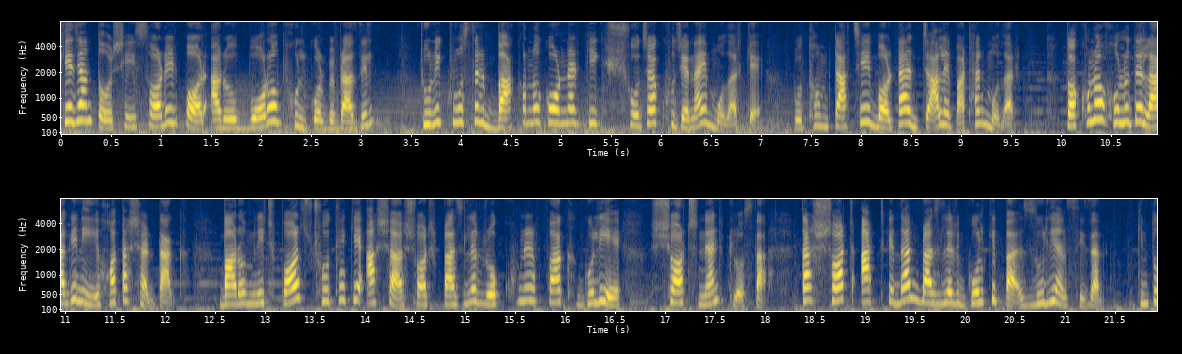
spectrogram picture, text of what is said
কে জানতো সেই সরির পর আরও বড় ভুল করবে ব্রাজিল? টুনি ক্রুসের বাঁকানো কর্নার কিক সোজা খুঁজে নেয় মোলারকে। প্রথম টাচে বলটা জালে পাঠান মোলার। তখনও হলুদে লাগেনি হতাশার দাগ। বারো মিনিট পর শো থেকে আসা শট ব্রাজিলের রক্ষণের ফাঁক গলিয়ে শট নেন ক্লোসা। তার শট আটকে দেন ব্রাজিলের গোলকিপার জুলিয়ান সিজার। কিন্তু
